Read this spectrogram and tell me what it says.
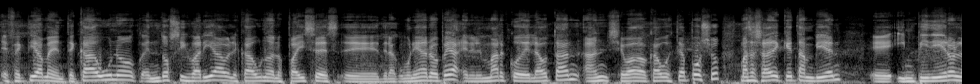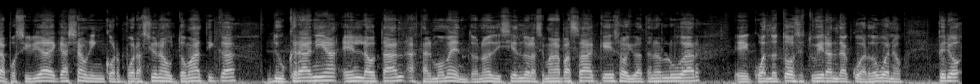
Efectivamente, cada uno en dosis variables, cada uno de los países eh, de la Comunidad Europea, en el marco de la OTAN, han llevado a cabo este apoyo, más allá de que también eh, impidieron la posibilidad de que haya una incorporación automática de Ucrania en la OTAN hasta el momento, ¿no? Diciendo la semana pasada que eso iba a tener lugar eh, cuando todos estuvieran de acuerdo. Bueno, pero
